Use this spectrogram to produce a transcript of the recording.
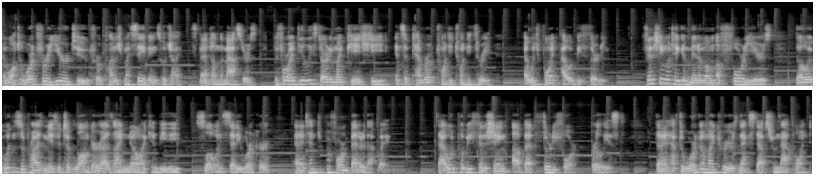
and want to work for a year or two to replenish my savings, which I spent on the master's, before ideally starting my PhD in September of 2023, at which point I would be 30. Finishing would take a minimum of four years, Though it wouldn't surprise me if it took longer, as I know I can be the slow and steady worker, and I tend to perform better that way. That would put me finishing up at 34, earliest. Then I'd have to work on my career's next steps from that point.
